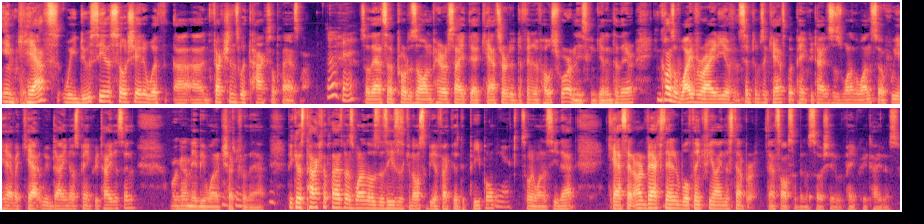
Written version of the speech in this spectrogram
in cats, we do see it associated with uh, uh, infections with toxoplasma. Okay. So that's a protozoan parasite that cats are the definitive host for, and these can get into there. It can cause a wide variety of symptoms in cats, but pancreatitis is one of the ones. So if we have a cat we've diagnosed pancreatitis in, we're going to maybe want to check for that. Because toxoplasma is one of those diseases can also be affected to people. Yeah. So we want to see that. Cats that aren't vaccinated will think feline distemper. That's also been associated with pancreatitis.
